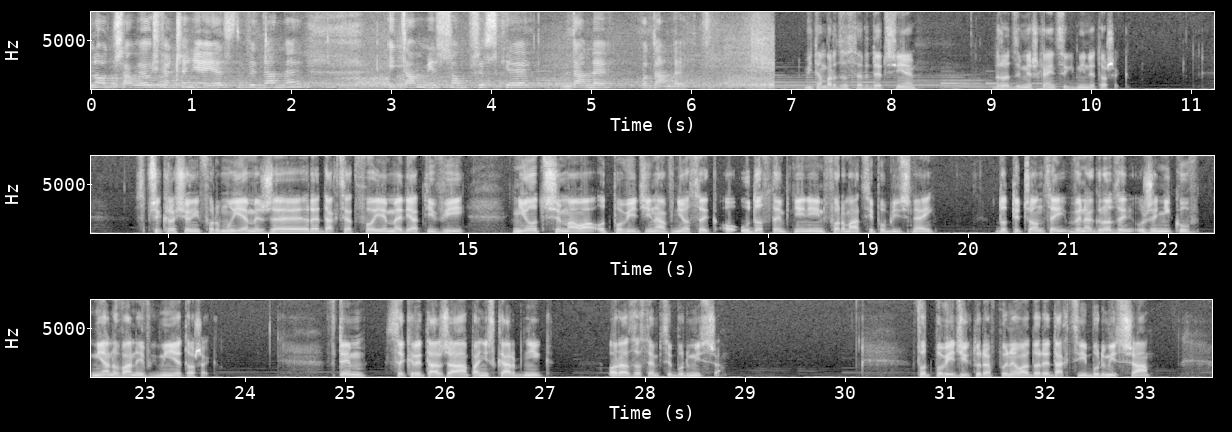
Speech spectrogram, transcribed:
no, całe oświadczenie jest wydane i tam są wszystkie dane podane. Witam bardzo serdecznie, drodzy mieszkańcy gminy Toszek. Z przykrością informujemy, że redakcja Twoje Media TV nie otrzymała odpowiedzi na wniosek o udostępnienie informacji publicznej dotyczącej wynagrodzeń urzędników mianowanych w gminie Toszek, w tym sekretarza, pani skarbnik oraz zastępcy burmistrza. W odpowiedzi, która wpłynęła do redakcji burmistrza,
